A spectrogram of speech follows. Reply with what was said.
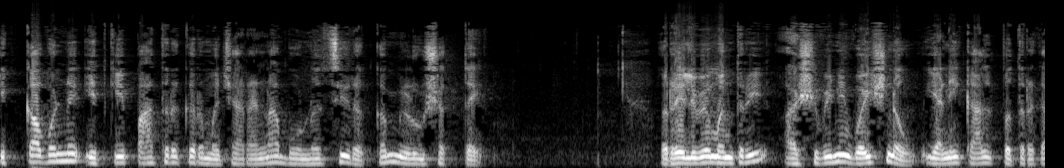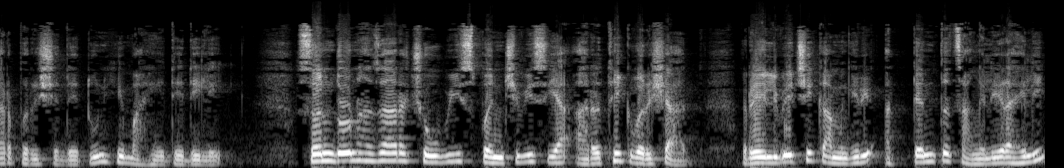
एक्कावन्न इतकी पात्र कर्मचाऱ्यांना बोनसची रक्कम मिळू शकते. रेल्वेमंत्री अश्विनी वैष्णव यांनी काल पत्रकार परिषदेतून ही माहिती दिली. सन दोन हजार चोवीस पंचवीस या आर्थिक वर्षात रेल्वेची कामगिरी अत्यंत चांगली राहिली.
